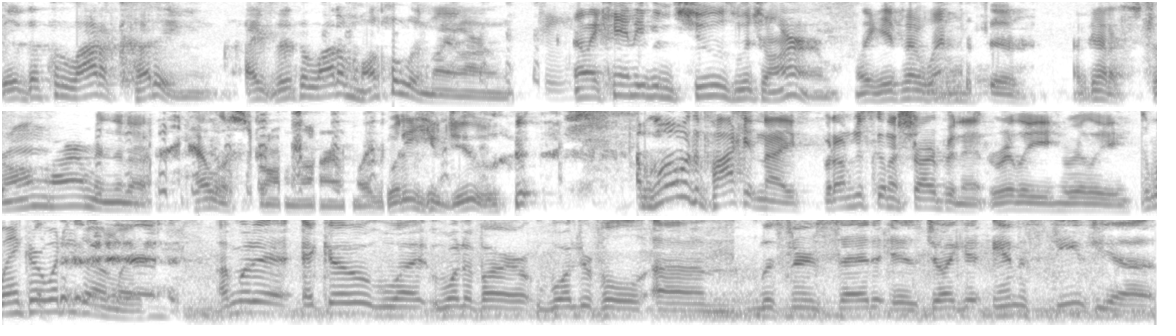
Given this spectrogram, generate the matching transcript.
th- that's a lot of cutting. I, there's a lot of muscle in my arm, and I can't even choose which arm. Like if I went with the, I've got a strong arm and then a hella strong arm. Like what do you do? I'm going with the pocket knife, but I'm just gonna sharpen it really, really. Wanker, what are you going with? I'm going to echo what one of our wonderful um, listeners said is do I get anesthesia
